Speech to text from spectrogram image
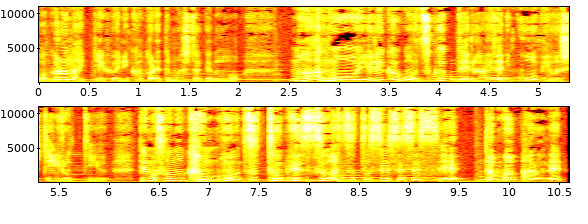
わからないっていう風に書かれてましたけどまああのゆりかごを作っている間に交尾をしているっていう。でもその間もずっとメスはずっとせっせせっせたまあのね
